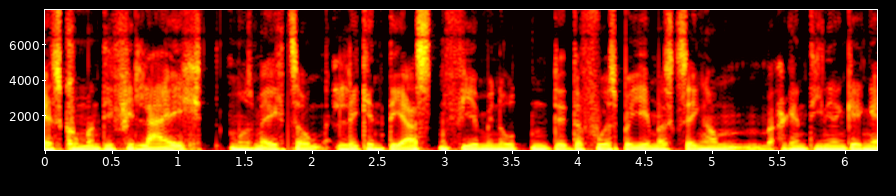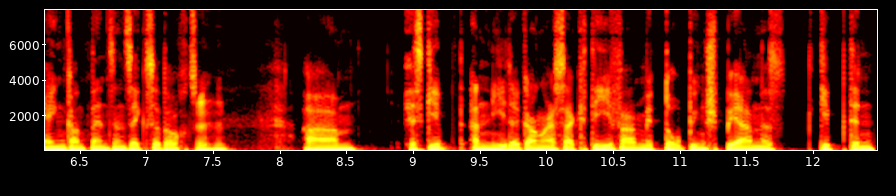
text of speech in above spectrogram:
Es kommen die vielleicht, muss man echt sagen, legendärsten vier Minuten, die der Fußball jemals gesehen haben, Argentinien gegen England 1986. Mhm. Ähm, es gibt einen Niedergang als Aktiver mit Dopingsperren. Es gibt den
